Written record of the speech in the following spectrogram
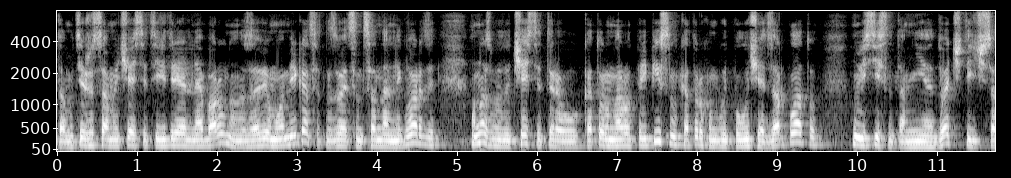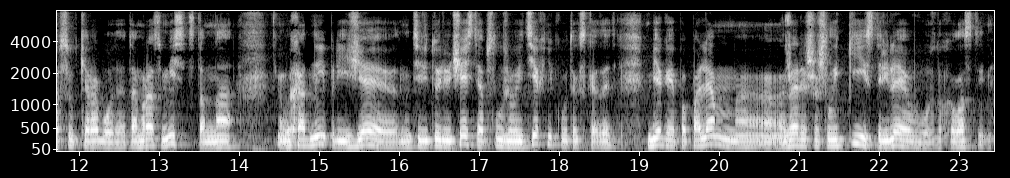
там, те же самые части территориальной обороны, назовем у американцев, это называется национальной гвардии, а у нас будут части ТРО, к которым народ приписан, которых он будет получать зарплату, ну, естественно, там не 24 часа в сутки работы, а там раз в месяц там на выходные, приезжая на территорию части, обслуживая технику, так сказать, бегая по полям, а, жаря шашлыки и стреляя в воздух холостыми.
